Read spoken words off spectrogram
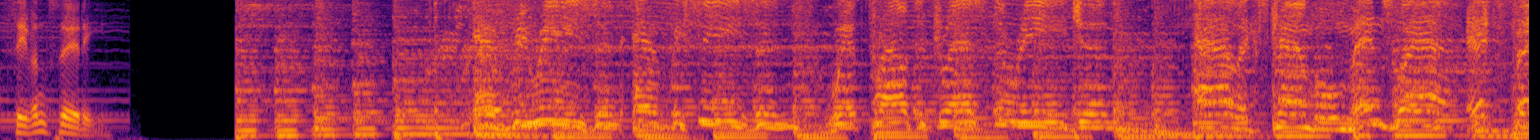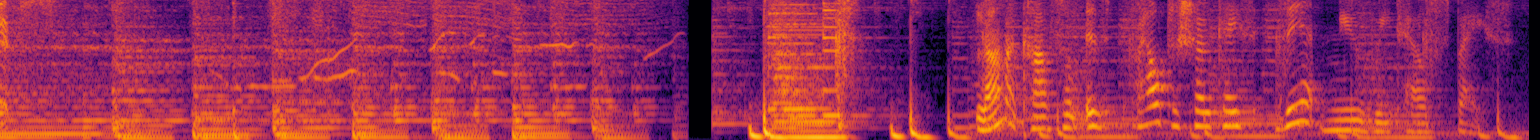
7.30. Every reason, every season, we're proud to dress the region. Alex Campbell Menswear, it fits. Larnach Castle is proud to showcase their new retail space.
